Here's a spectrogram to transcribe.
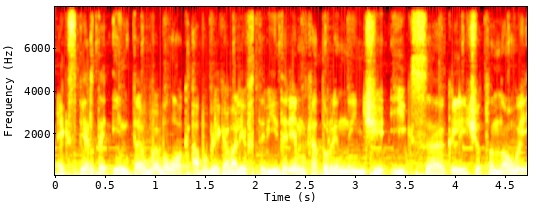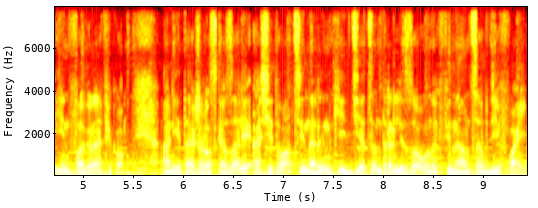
Эксперты InterWeblog опубликовали в Твиттере, который нынче X кличут новую инфографику. Они также рассказали о ситуации ситуации на рынке децентрализованных финансов DeFi.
